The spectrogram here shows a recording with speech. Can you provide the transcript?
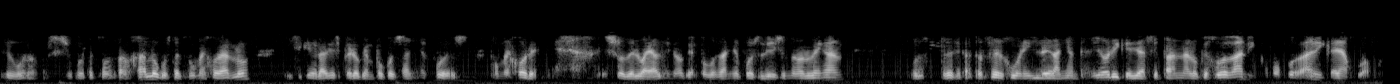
Pero bueno, pues eso cuesta todo trabajarlo, cuesta todo mejorarlo y sí que verdad que espero que en pocos años pues, pues mejore. Eso del Valladolid, ¿no? que en pocos años pues le nos vengan pues 13, 14 del juvenil del año anterior y que ya sepan a lo que juegan y cómo juegan y que hayan jugado.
